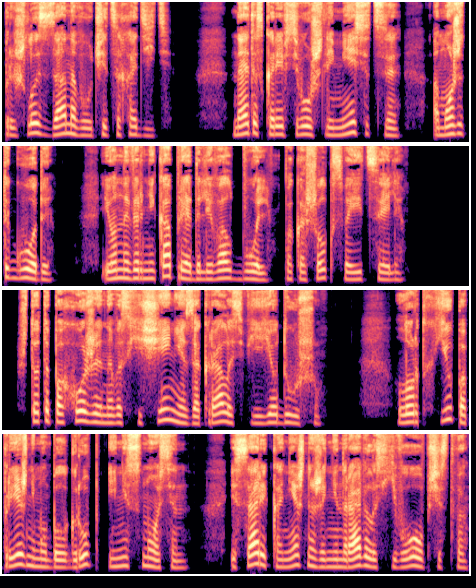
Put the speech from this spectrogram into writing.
пришлось заново учиться ходить. На это, скорее всего, ушли месяцы, а может и годы, и он наверняка преодолевал боль, пока шел к своей цели. Что-то похожее на восхищение закралось в ее душу. Лорд Хью по-прежнему был груб и несносен, и Саре, конечно же, не нравилось его общество.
